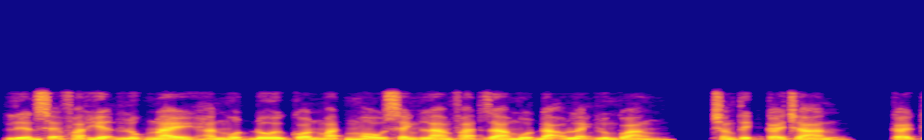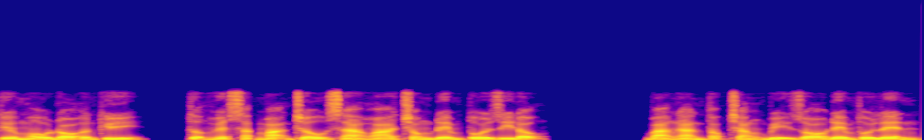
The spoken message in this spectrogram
liền sẽ phát hiện lúc này hắn một đôi con mắt màu xanh lam phát ra một đạo lạnh lùng quang, trắng tích cái chán, cái kia màu đỏ ân ký, tượng huyết sắc mạn châu xa hoa trong đêm tối di động. Ba ngàn tóc trắng bị gió đêm thổi lên,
